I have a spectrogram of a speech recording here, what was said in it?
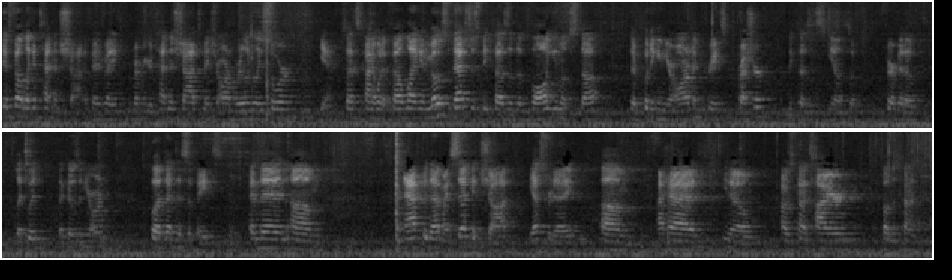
it felt like a tetanus shot. If anybody remember your tetanus shots, makes your arm really, really sore. Yeah, so that's kind of what it felt like. And most of that's just because of the volume of stuff they're putting in your arm, it creates pressure because it's you know it's a fair bit of liquid that goes in your arm, but that dissipates. And then um, after that, my second shot yesterday, um, I had you know I was kind of tired, felt just kind of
